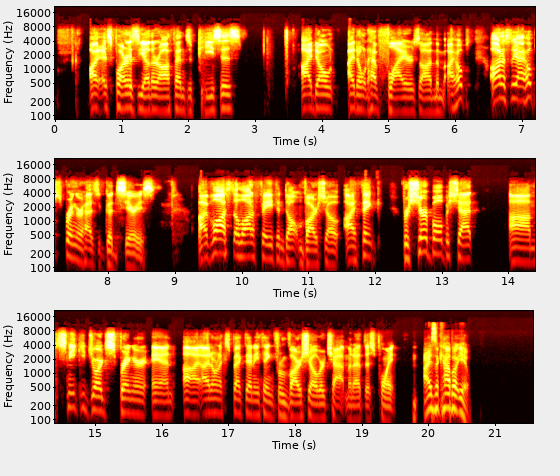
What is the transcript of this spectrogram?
I, as far as the other offensive pieces, I don't I don't have flyers on them. I hope, honestly, I hope Springer has a good series. I've lost a lot of faith in Dalton Varsho. I think for sure Bo Bichette, um, sneaky George Springer, and I, I don't expect anything from Varsho or Chapman at this point. Isaac, how about you?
